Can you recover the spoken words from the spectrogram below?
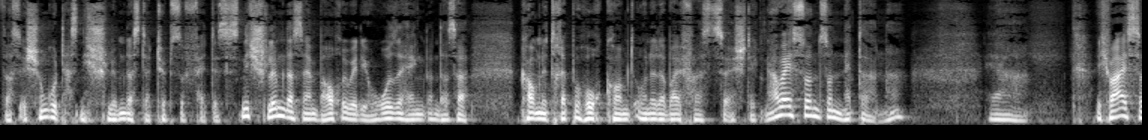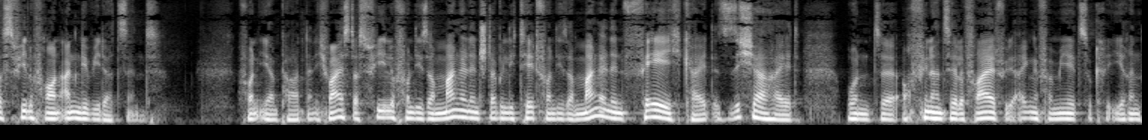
Das ist schon gut. Das ist nicht schlimm, dass der Typ so fett ist. Es ist nicht schlimm, dass sein Bauch über die Hose hängt und dass er kaum eine Treppe hochkommt, ohne dabei fast zu ersticken. Aber er ist so, so ein netter, ne? Ja. Ich weiß, dass viele Frauen angewidert sind von ihren Partnern. Ich weiß, dass viele von dieser mangelnden Stabilität, von dieser mangelnden Fähigkeit, Sicherheit und äh, auch finanzielle Freiheit für die eigene Familie zu kreieren,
